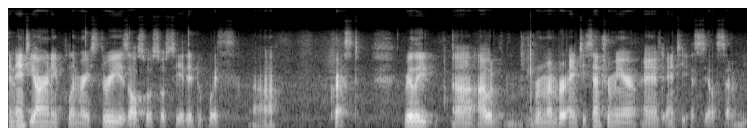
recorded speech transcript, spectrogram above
And anti-RNA polymerase 3 is also associated with uh, CREST. Really, uh, I would remember anti-centromere and anti-SCL70.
